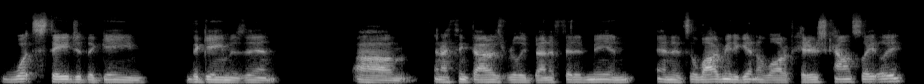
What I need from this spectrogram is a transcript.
what stage of the game the game is in um, and i think that has really benefited me and and it's allowed me to get in a lot of hitters counts lately.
